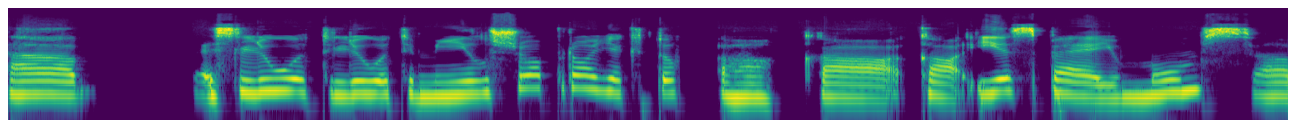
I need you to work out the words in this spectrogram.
Uh, es ļoti, ļoti mīlu šo projektu, uh, kā, kā iespēju mums, uh,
